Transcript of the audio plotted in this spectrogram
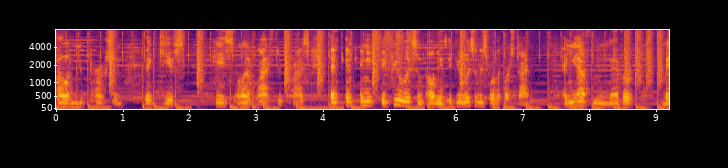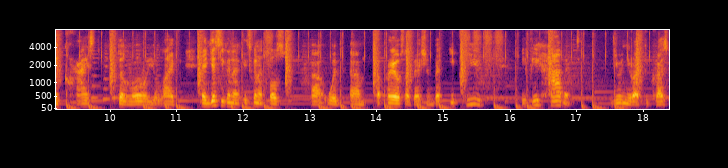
of a new person that gives his other life to Christ. And, and, and if you listen, audience, if you listen this for the first time, and you have never made Christ the Lord of your life. And just gonna it's gonna close uh, with um, a prayer of salvation. But if you if you haven't given your life to Christ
